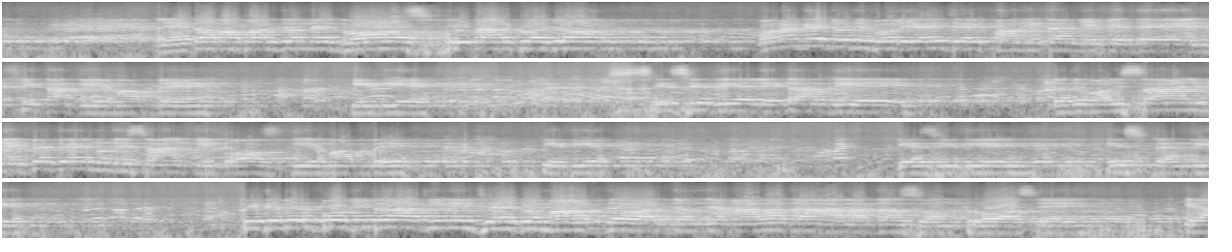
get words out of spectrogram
এটা মাপার জন্য গজ ফিতার প্রয়োজন। ওনাকে যদি বলি এই যে পানিটা মেপে দেন ফিতা দিয়ে মাপবে। কি দিয়ে? সিসি দিয়ে লিটার দিয়ে। যদি বলি সাল মেপে দেন উনি সাল কি গজ দিয়ে মাপবে। কি দিয়ে? কেজি দিয়ে, স্ট্যান্ড দিয়ে। পৃথিবীর প্রতিটা জিনিস যেহেতু মাপ দেওয়ার জন্য আলাদা আলাদা যন্ত্র আছে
